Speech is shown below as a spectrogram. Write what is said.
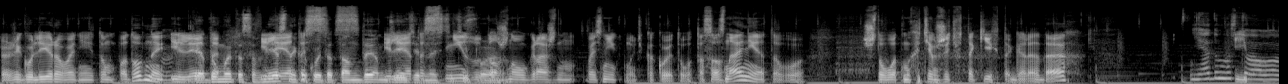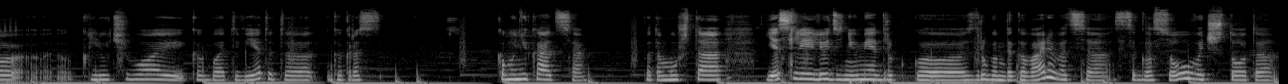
регулирования и тому подобное? Мгм. Или Я это, думаю, это или совместный это какой-то с- тандем или это деятельности. снизу типа- должно у граждан возникнуть какое-то вот осознание того, что вот мы хотим жить в таких-то городах, Я думаю, и... что э, ключевой как бы ответ это как раз коммуникация. Потому что если люди не умеют друг э, с другом договариваться, согласовывать что-то,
